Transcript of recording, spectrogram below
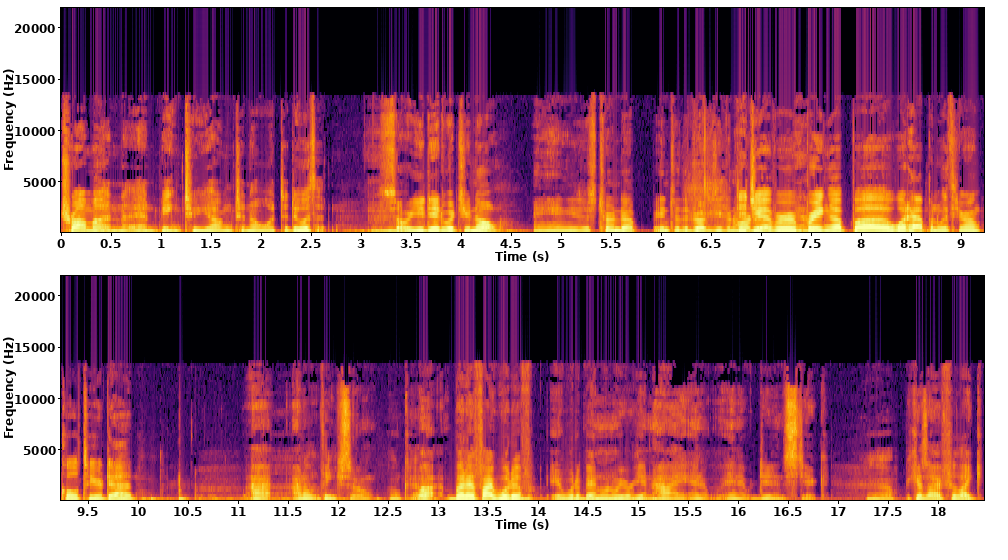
trauma and, and being too young to know what to do with it. So you did what you know, and you just turned up into the drugs even harder. Did you ever bring up uh, what happened with your uncle to your dad? I, I don't think so. Okay. Well, but if I would have, it would have been when we were getting high, and it and it didn't stick Yeah. because I feel like,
